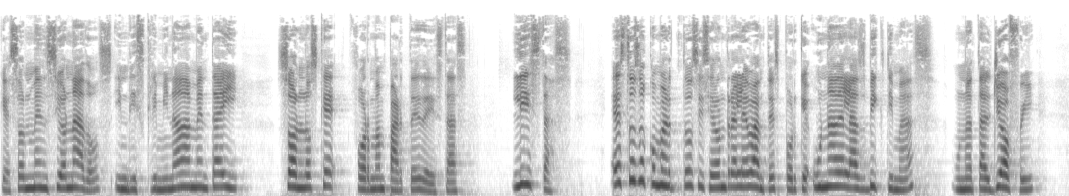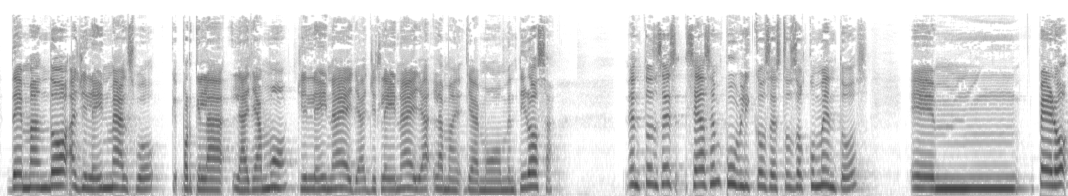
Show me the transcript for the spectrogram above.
que son mencionados indiscriminadamente ahí son los que forman parte de estas listas. Estos documentos se hicieron relevantes porque una de las víctimas, una tal Geoffrey, demandó a Ghislaine Maxwell porque la, la llamó Ghislaine a ella, Ghislaine a ella la llamó mentirosa. Entonces se hacen públicos estos documentos, em, pero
